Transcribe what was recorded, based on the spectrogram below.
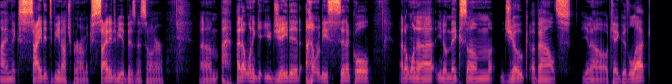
I'm excited to be an entrepreneur, I'm excited to be a business owner. Um, I don't want to get you jaded. I don't want to be cynical. I don't want to, you know, make some joke about, you know, okay, good luck.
